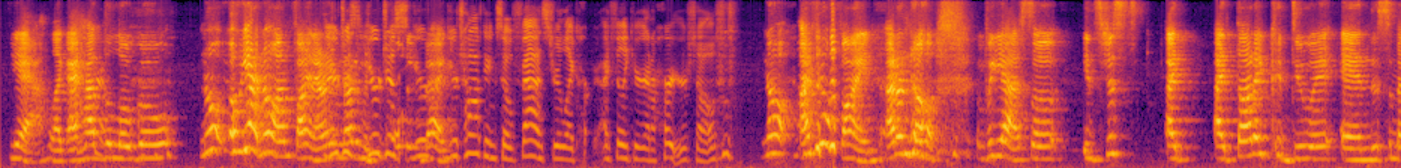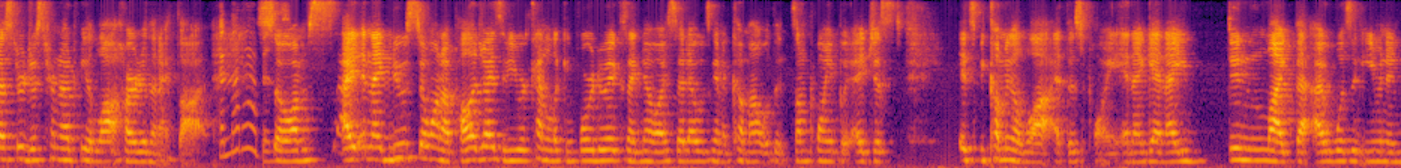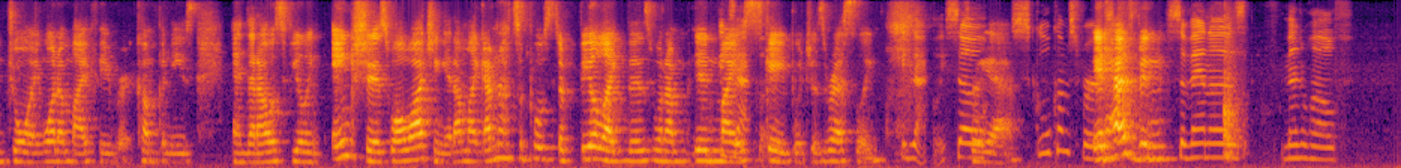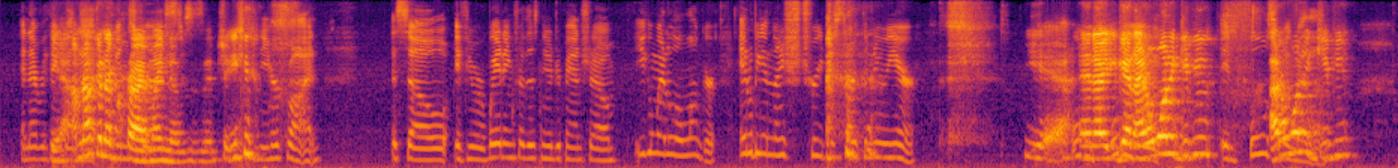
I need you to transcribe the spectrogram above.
Yeah, like I have the logo. No, oh yeah, no, I'm fine. I don't You're just even you're just you're back. you're talking so fast. You're like I feel like you're gonna hurt yourself. No, I feel fine. I don't know. But yeah, so it's just I I thought I could do it and this semester just turned out to be a lot harder than I thought. and that happens. So I'm I and I do still want to apologize if you were kind of looking forward to it cuz I know I said I was going to come out with it at some point, but I just it's becoming a lot at this point. And again, I didn't like that I wasn't even enjoying one of my favorite companies and that I was feeling anxious while watching it. I'm like, I'm not supposed to feel like this when I'm in my Exactly. escape, which is wrestling. exactly. So, So, yeah. school comes first. It has been Savannah's mental health and everything. Yeah, I'm not gonna cry. My nose is itchy. You're fine. So, if you were waiting for this New Japan show, you can wait a little longer. It'll be a nice treat to start the new year yeah, We'll- and I we'll again, I don't want to give you. in full. I don't want to give you.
